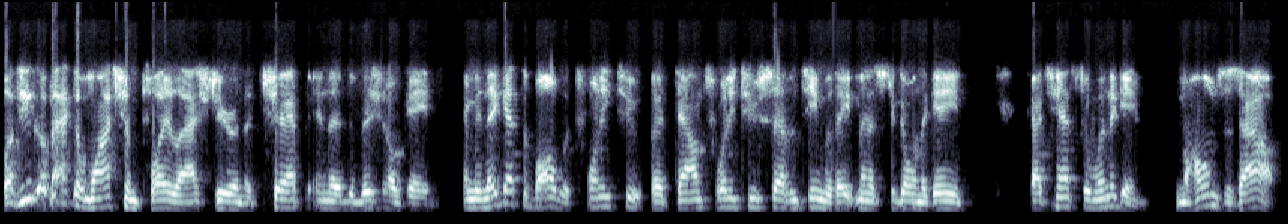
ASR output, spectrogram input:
Well, if you go back and watch them play last year in the champ in the divisional game, I mean, they got the ball with 22 uh, down 22-17 with eight minutes to go in the game. Got a chance to win the game. Mahomes is out,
